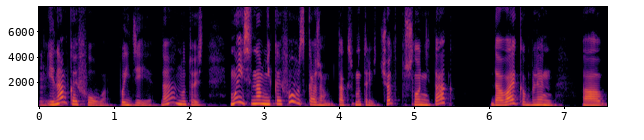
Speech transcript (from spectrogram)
и Мгм. нам кайфово, по идее, да, ну то есть мы, если нам не кайфово, скажем, так, смотри, что-то пошло не так, давай-ка, блин, а,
